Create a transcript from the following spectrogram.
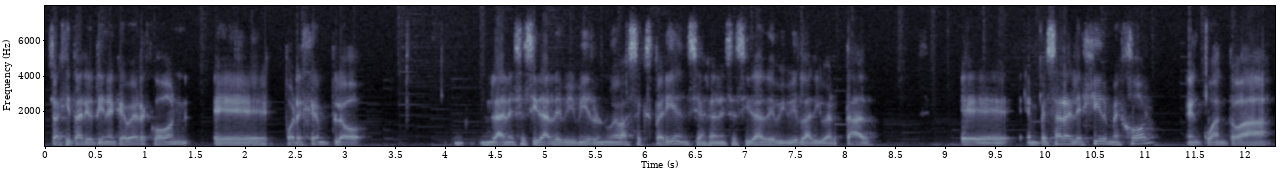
Sagitario tiene que ver con, eh, por ejemplo, la necesidad de vivir nuevas experiencias, la necesidad de vivir la libertad. Eh, empezar a elegir mejor en cuanto a,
